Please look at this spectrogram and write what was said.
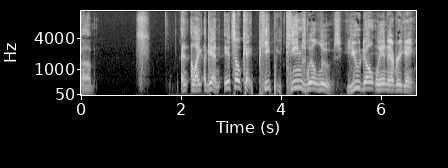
uh, and like again, it's okay. People, teams will lose. You don't win every game.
